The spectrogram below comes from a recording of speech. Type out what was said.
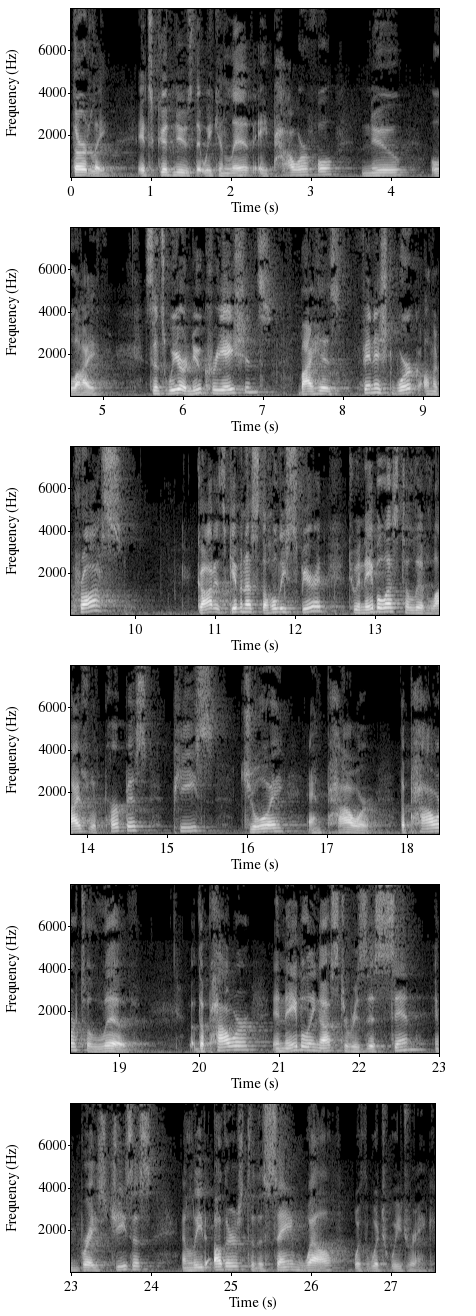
Thirdly, it's good news that we can live a powerful, new life. Since we are new creations by his finished work on the cross, God has given us the Holy Spirit to enable us to live lives with purpose, peace, joy, and power. The power to live. The power enabling us to resist sin, embrace Jesus, and lead others to the same well with which we drink.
